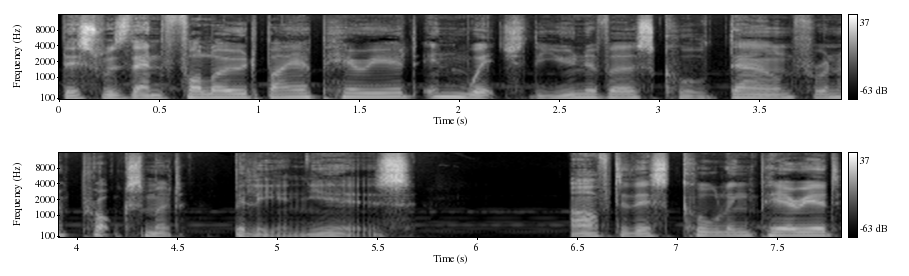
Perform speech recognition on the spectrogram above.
This was then followed by a period in which the universe cooled down for an approximate billion years. After this cooling period,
